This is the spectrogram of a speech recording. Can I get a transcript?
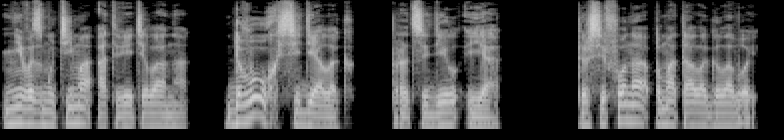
невозмутимо ответила она. Двух сиделок, процедил я. Персифона помотала головой.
